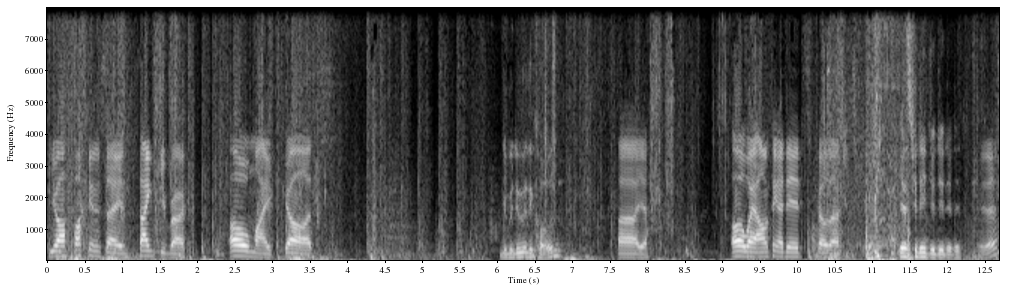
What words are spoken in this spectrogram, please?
You are fucking insane. Thank you, bro. Oh my god. Did we do the code? Uh, yeah. Oh wait, I don't think I did fill there. Yes, you did. You did. You did. You did?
